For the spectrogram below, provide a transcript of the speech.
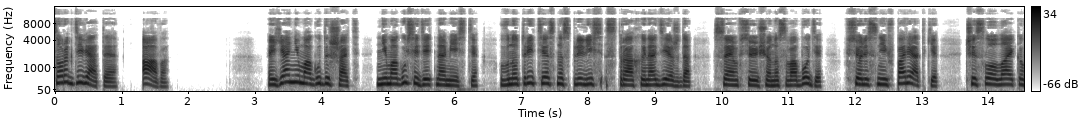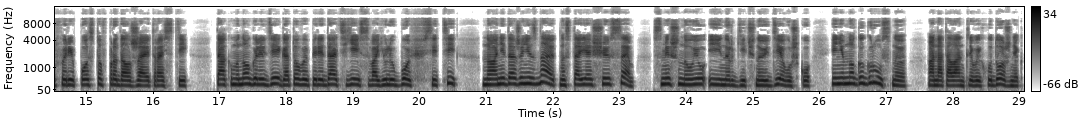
49. Ава. Я не могу дышать, не могу сидеть на месте. Внутри тесно сплелись страх и надежда. Сэм все еще на свободе. Все ли с ней в порядке? Число лайков и репостов продолжает расти. Так много людей готовы передать ей свою любовь в сети, но они даже не знают настоящую Сэм, смешную и энергичную девушку, и немного грустную. Она талантливый художник,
